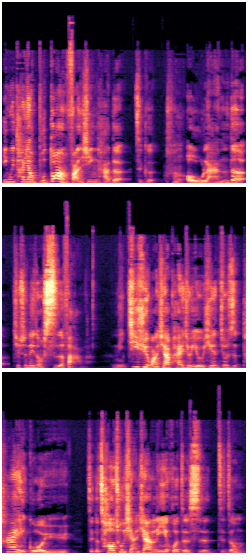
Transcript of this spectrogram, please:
因为它要不断翻新它的这个很偶然的，就是那种死法嘛。你继续往下拍，就有些就是太过于。这个超出想象力，或者是这种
